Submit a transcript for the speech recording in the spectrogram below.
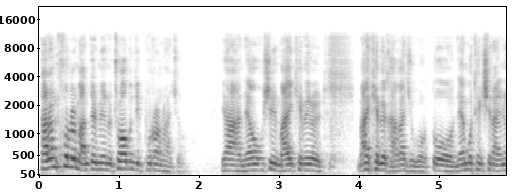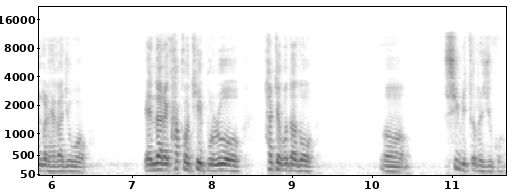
다른 콜을 만들면 조합원들이 불안하죠. 야, 내가 혹시 마이캡을 마이캡에 가가지고 또 네모택시나 이런 걸 해가지고 옛날에 카카오티 블루 할 때보다도 어, 수입이 떨어지고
